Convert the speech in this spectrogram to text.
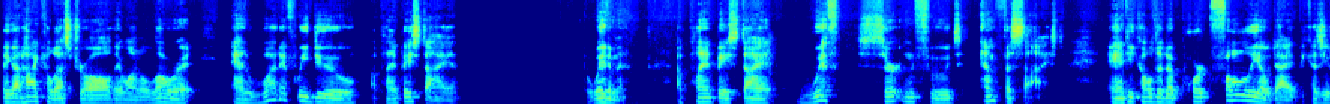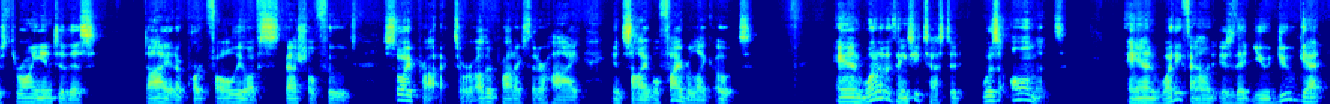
They got high cholesterol, they want to lower it." And what if we do a plant based diet? But wait a minute, a plant based diet with certain foods emphasized. And he called it a portfolio diet because he was throwing into this diet a portfolio of special foods, soy products or other products that are high in soluble fiber like oats. And one of the things he tested was almonds. And what he found is that you do get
